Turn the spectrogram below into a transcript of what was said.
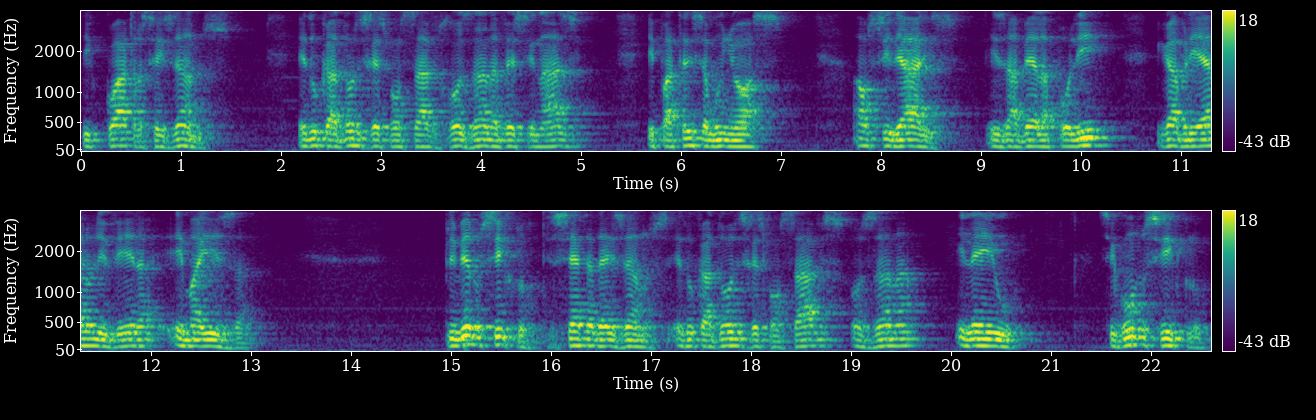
de 4 a 6 anos, educadores responsáveis Rosana Versinage e Patrícia Munhoz, auxiliares Isabela Poli, Gabriela Oliveira e Maísa. Primeiro ciclo, de 7 a 10 anos, educadores responsáveis Osana e Leiu. Segundo ciclo,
